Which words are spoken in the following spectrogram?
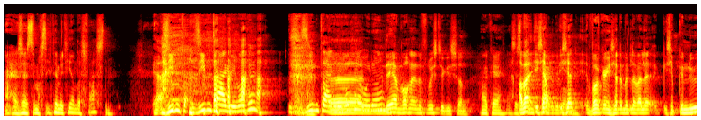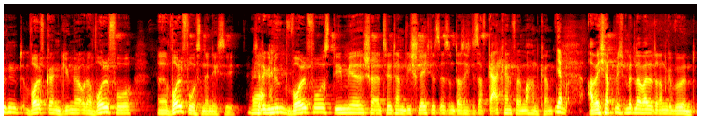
Ah, das heißt, du machst intermittierendes Fasten. Ja. Sieben, sieben Tage die Woche? Sieben Tage die Woche, äh, oder? Nee, am Wochenende frühstücke ich schon. Okay. Aber ich habe, ich hatte, Wolfgang, ich hatte mittlerweile, ich habe genügend Wolfgang Jünger oder Wolfo, äh, Wolfos nenne ich sie. Ja. Ich hatte genügend Wolfos, die mir schon erzählt haben, wie schlecht es ist und dass ich das auf gar keinen Fall machen kann. Ja, aber ich habe mich mittlerweile daran gewöhnt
